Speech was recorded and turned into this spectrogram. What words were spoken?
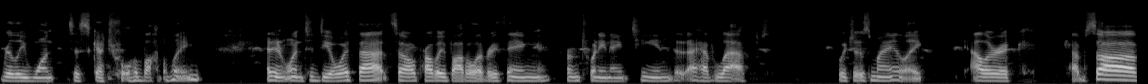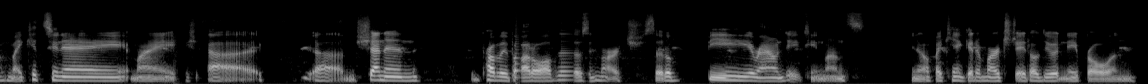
really want to schedule a bottling. I didn't want to deal with that. So I'll probably bottle everything from 2019 that I have left, which is my like Alaric Cab Sauv, my Kitsune, my uh, um, Shannon. Probably bottle all of those in March. So it'll be around 18 months. You know, if I can't get a March date, I'll do it in April and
